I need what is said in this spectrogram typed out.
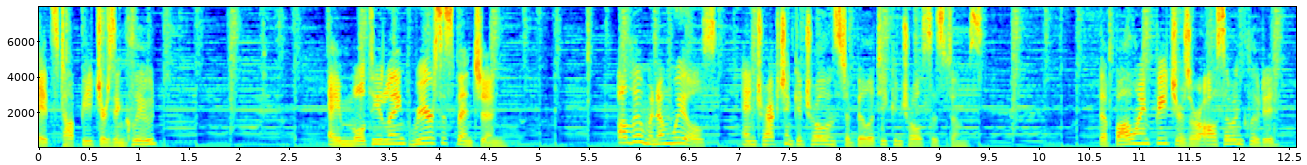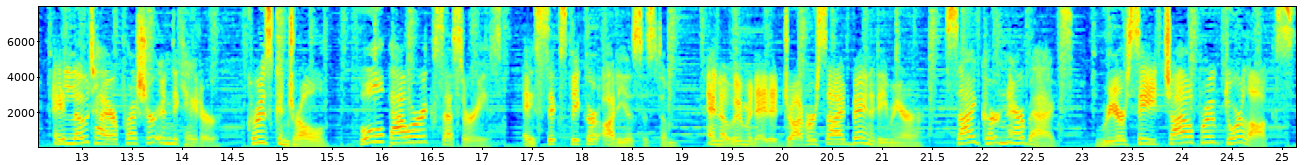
Its top features include a multi-link rear suspension, aluminum wheels, and traction control and stability control systems. The following features are also included a low tire pressure indicator, cruise control, full power accessories, a six speaker audio system, an illuminated driver's side vanity mirror, side curtain airbags, rear seat child-proof door locks,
